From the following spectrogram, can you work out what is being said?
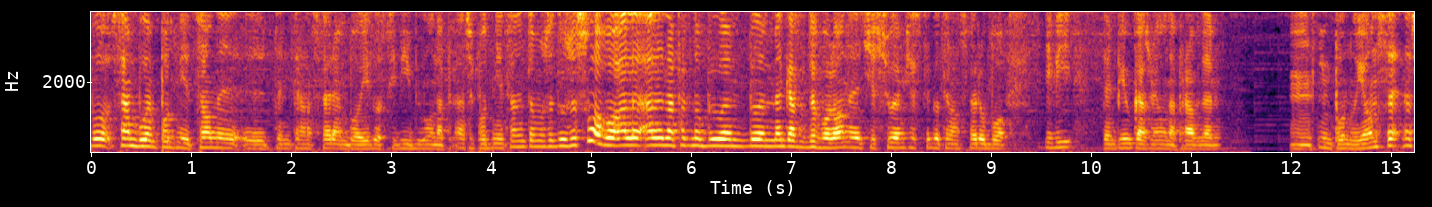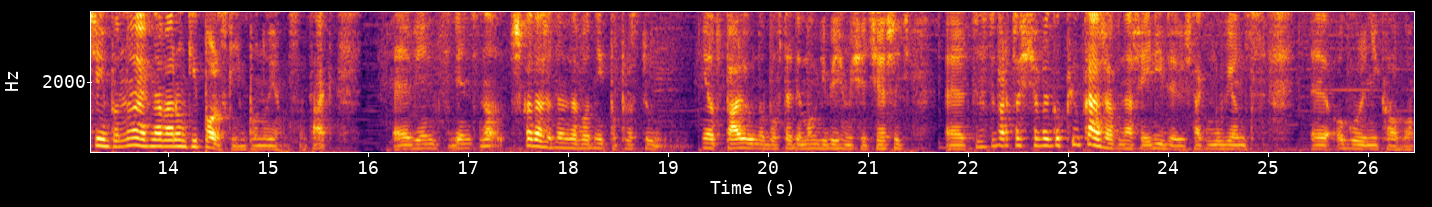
bo sam byłem podniecony y, tym transferem, bo jego CV było, na, znaczy podniecony to może duże słowo, ale, ale na pewno byłem, byłem mega zadowolony, cieszyłem się z tego transferu, bo CV ten piłkarz miał naprawdę mm, imponujące, znaczy impon, no jak na warunki polskie imponujące, tak? E, więc, więc no szkoda, że ten zawodnik po prostu nie odpalił, no bo wtedy moglibyśmy się cieszyć. E, To jest wartościowego piłkarza w naszej lidze, już tak mówiąc e, ogólnikowo.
